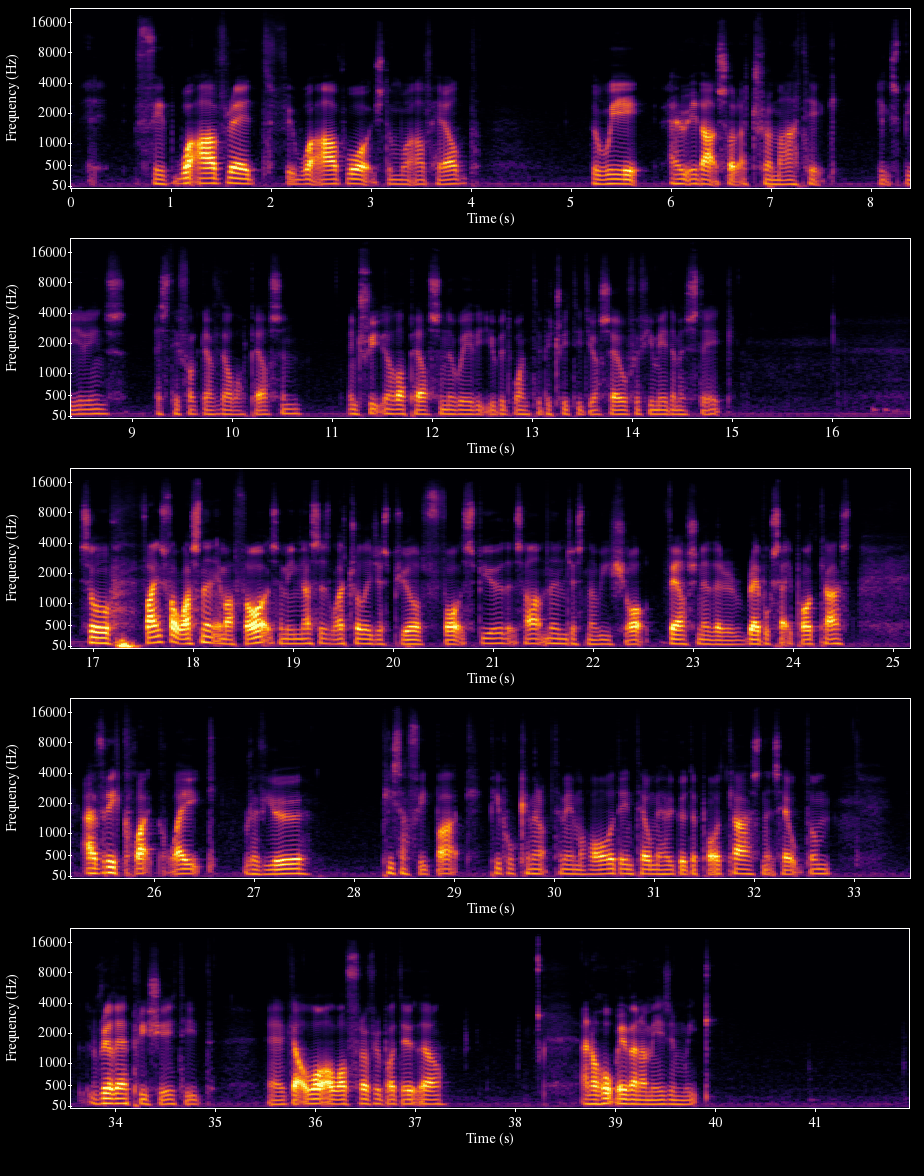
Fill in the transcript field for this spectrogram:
for what I've read, for what I've watched and what I've heard, the way out of that sort of traumatic experience is to forgive the other person and treat the other person the way that you would want to be treated yourself if you made a mistake. So, thanks for listening to my thoughts. I mean, this is literally just pure thought spew that's happening, just in a wee short version of the Rebel City podcast. Every click, like, review, piece of feedback, people coming up to me on my holiday and tell me how good the podcast and it's helped them, really appreciated. Uh, got a lot of love for everybody out there. And I hope we have an amazing week.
